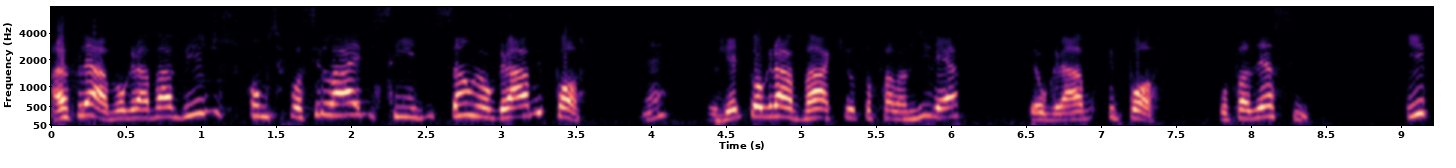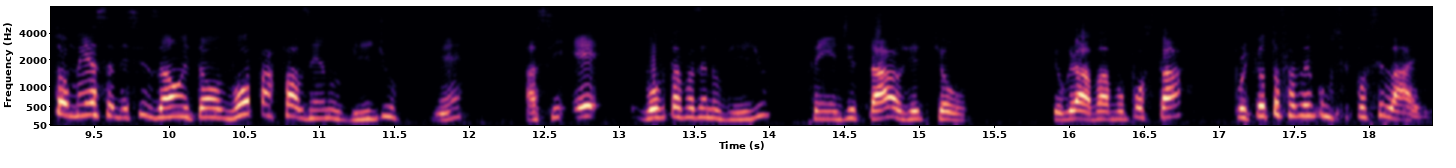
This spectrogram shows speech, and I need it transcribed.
Aí eu falei, ah, vou gravar vídeos como se fosse live, sem edição, eu gravo e posto, né? O jeito que eu gravar aqui, eu tô falando direto, eu gravo e posto. Vou fazer assim. E tomei essa decisão, então eu vou estar tá fazendo vídeo, né? Assim, vou estar tá fazendo vídeo, sem editar, o jeito que eu, que eu gravar, vou postar, porque eu tô fazendo como se fosse live.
